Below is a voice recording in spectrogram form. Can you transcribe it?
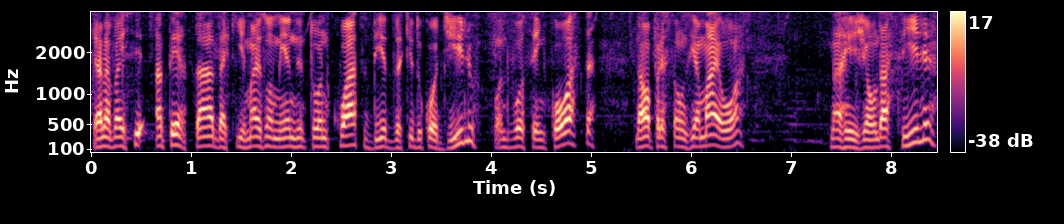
ela vai ser apertada aqui mais ou menos em torno de quatro dedos aqui do codilho, quando você encosta, dá uma pressãozinha maior na região da cilha.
